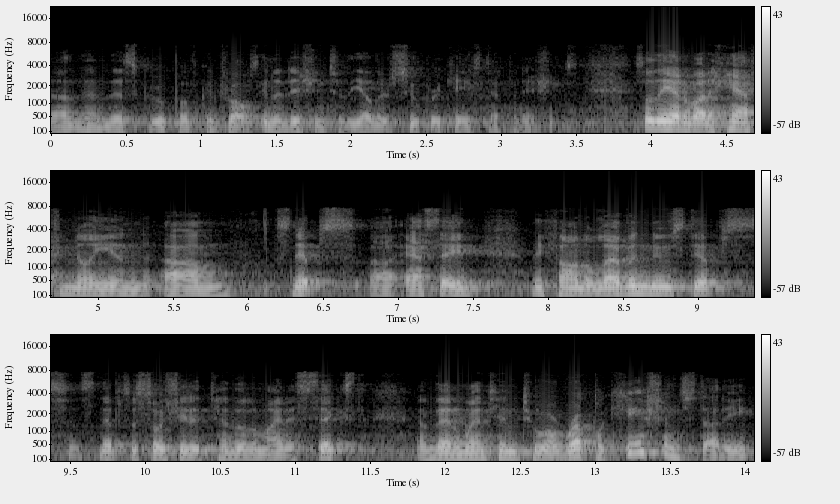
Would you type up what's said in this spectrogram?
uh, than this group of controls, in addition to the other super case definitions. So they had about a half a million um, SNPs uh, assayed. They found 11 new SNPs, SNPs associated 10 to the minus sixth, and then went into a replication study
